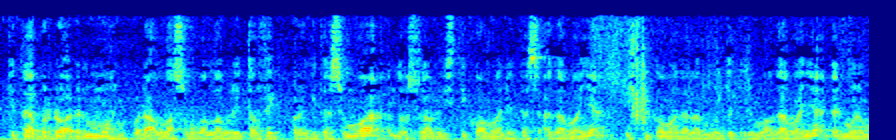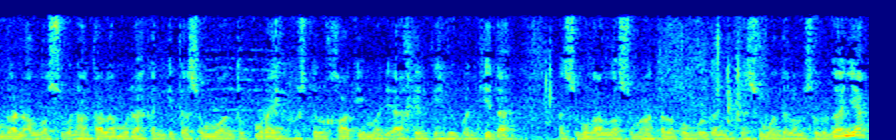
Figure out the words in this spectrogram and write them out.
Kita berdoa dan memohon kepada Allah semoga Allah beri taufik kepada kita semua untuk selalu istiqomah di atas agamanya, istiqomah dalam menuntut ilmu agamanya dan mudah-mudahan Allah Subhanahu wa taala mudahkan kita semua untuk meraih husnul khatimah di akhir kehidupan kita. Dan semoga Allah Subhanahu wa taala kumpulkan kita semua dalam surganya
